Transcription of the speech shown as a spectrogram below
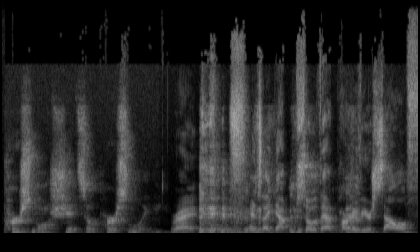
personal shit so personally Right. It's like that. So that part of yourself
